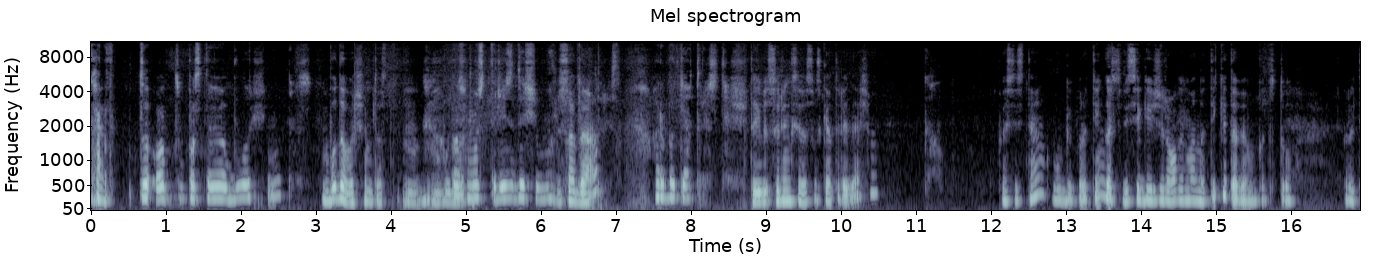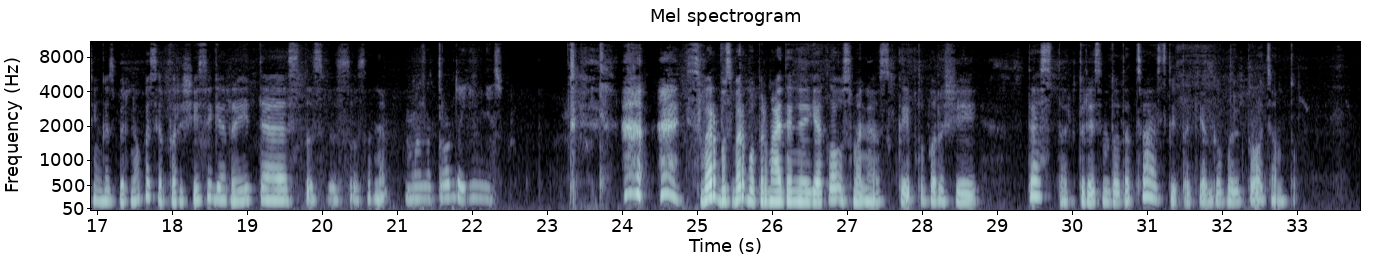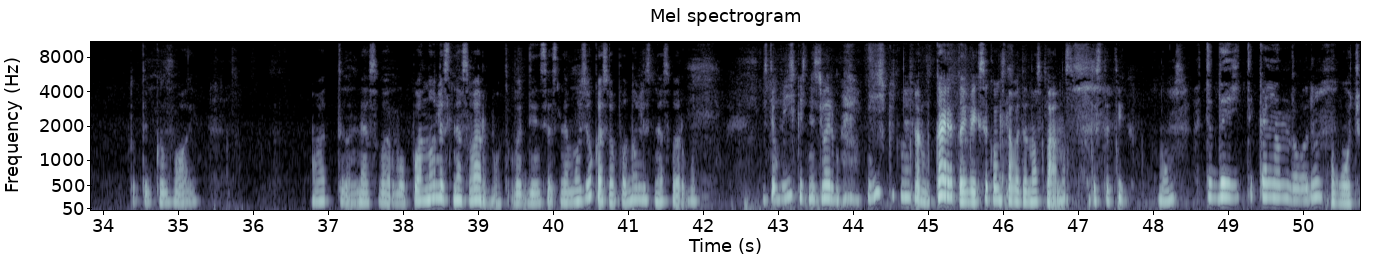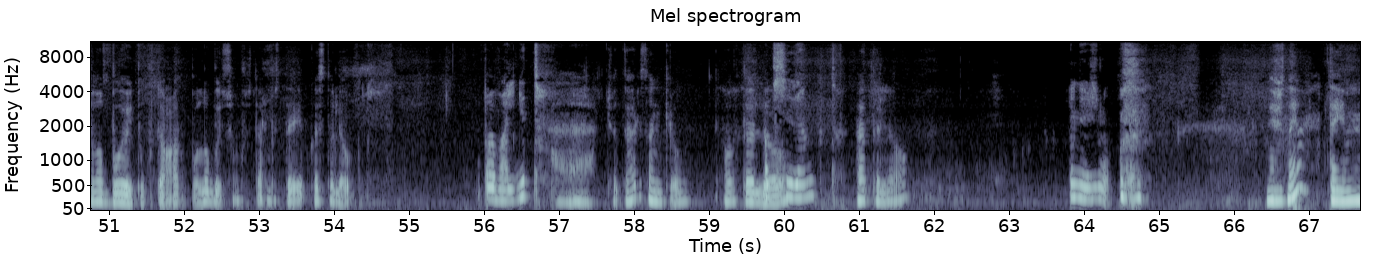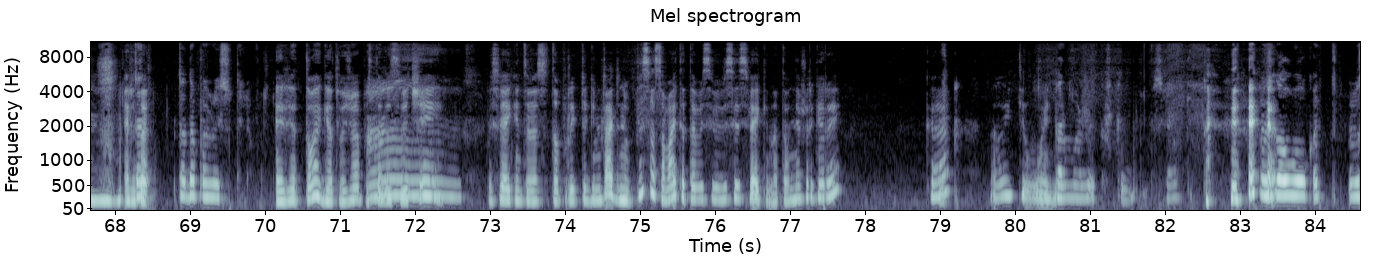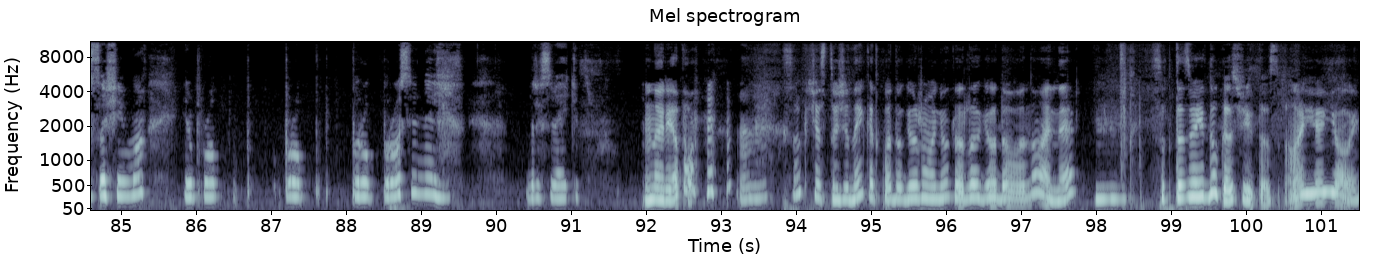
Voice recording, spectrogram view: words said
Ką? Tu, o tu pas tave buvo šimtas. Būdavo šimtas. Pas Būdavo. tai mus 30 ar Visada? 40. Arba 40. Tai surinksi visus 40? Pasistenk, būgi protingas, visigi žiūrovai mano tiki tavim, kad tu protingas berniukas ir parašysi gerai testus visus, ar ne? Man atrodo, jį nesvarbu. Svarbu, svarbu, pirmadienį jie klaus manęs, kaip tu parašai testą ir turėsim duoti atsaskaitą, kiek gavai procentų. Tu taip galvoji. O tu nesvarbu. Po nulis nesvarbu. Tu vadinsies ne muziukas, o po nulis nesvarbu. Vis tiek viskas nesvarbu. Viskas nesvarbu. Ką rytoj veiksi, koks tavo dienos planas? Pristatyk mums. Atidaryti kalendorių. O, čia labai daug darbo, labai sunkus darbas. Taip, kas toliau? Pavalgyti. Čia dar sunkiau. O toliau. Apsirengti. O toliau. Nežinau. Nežinai? Tai mm, rytoj, Tada pažaisiu telefonu. rytojgi atvažiuoja pas tave svečiai. Pasveikinti tave su to praeitų gimtadieniu. Visą savaitę tave visi, visi sveikina. Tau ne per gerai? Ką? Oi, tėvonė. Per mažai kažkaip sveikinti. Aš galvojau, kad visa šeima ir pro, pro, pro prosenelį dar sveikins. Norėtum? Aha. Sukčias, tu žinai, kad kuo daugiau žmonių, tuo daugiau dovanų, ne? Suktas veidukas šitas. Oi, oi, oi.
